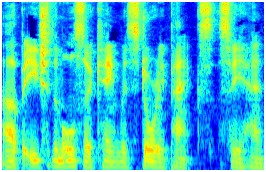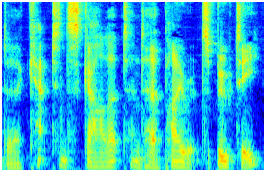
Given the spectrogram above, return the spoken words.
uh, but each of them also came with story packs. So you had uh, Captain Scarlett and her pirate's booty.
